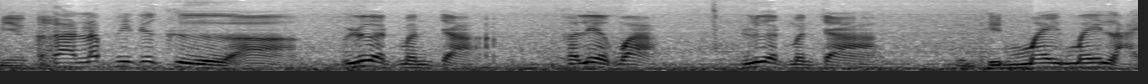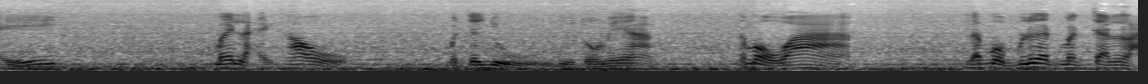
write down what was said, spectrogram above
มีอาอาการการรับพิษก็คืออ่าเลือดมันจะเขาเรียกว่าเลือดมันจะเป็นพิษไม่ไม่ไหล ไม่ไหลเข้า มันจะอยู่อยู่ตรงเนี้ยต้องบอกว่าระบบเลือดมันจะไหล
